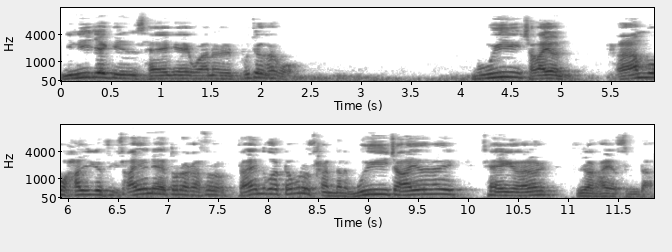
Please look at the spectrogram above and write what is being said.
인위적인 세계관을 부정하고 무의자연 아무 할 일 없이 자연에 돌아가서 자연과 더불어 산다는 무의자연의 세계관을 주장하였습니다.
